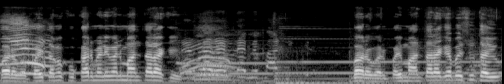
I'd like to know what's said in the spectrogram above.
બરોબર. પછી તમે કુકાર મેળવીને માનતા રાખી. બરોબર. પછી માનતા રાખ્યા પછી શું થયું?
